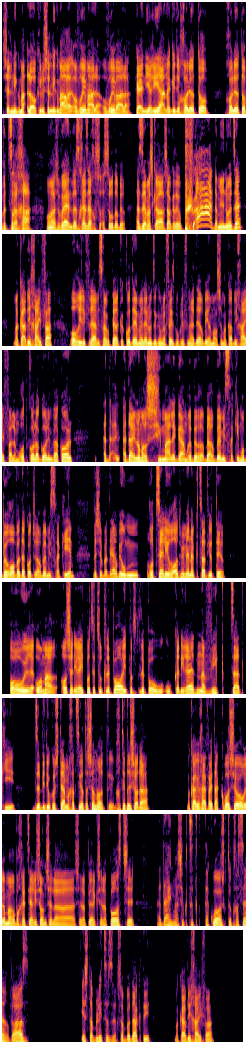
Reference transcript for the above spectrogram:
של נגמר, לא, כאילו של נגמר, עוברים הלאה, עוברים הלאה. כן, ירייה נגיד יכול להיות טוב, יכול להיות טוב, וצרחה, או משהו, ואין, ואחרי זה אסור לדבר. אז זה מה שקרה עכשיו, כזה, אה, דמיינו את זה, מכבי חיפה, אורי לפני המשחק, בפרק הקודם, העלינו את זה גם לפייסבוק לפני הדרבי, אמר שמכבי חיפה, למרות כל הגולים והכל, עדיין, עדיין לא מרשימה לגמרי בהרבה משחקים, או ברוב הדקות של הרבה משחקים, ושבדרבי הוא רוצה לראות ממנה קצת יותר. או הוא, יראה, הוא אמר, או שנראה התפוצצות לפה, התפוצצות לפה. הוא, הוא כנראה נביא קצת, כי זה בדיוק שתי המחציות השונות. מחצית ראשונה, מכבי חיפה הייתה כמו שאורי אמר בחצי הראשון של, ה, של הפרק של הפוסט, שעדיין משהו קצת תקוע, משהו קצת חסר, ואז יש את הבליץ הזה. עכשיו בדקתי, מכבי חיפה,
